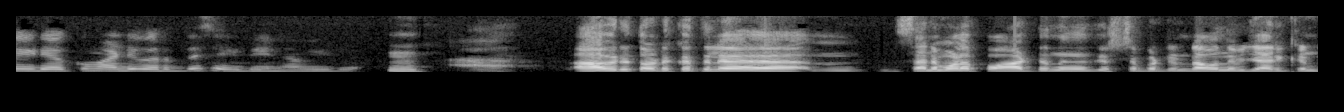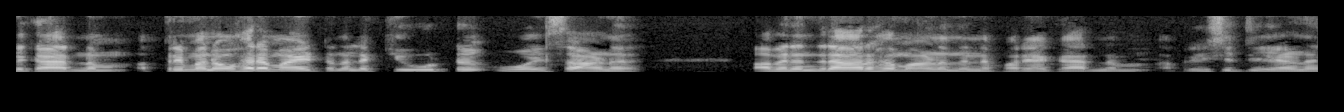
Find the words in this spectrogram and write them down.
വീഡിയോക്കും വേണ്ടി വെറുതെ ചെയ്തേനു ആ വീഡിയോ ആ. ഒരു തുടക്കത്തിൽ സനമോളെ പാട്ട് നിങ്ങൾക്ക് ഇഷ്ടപ്പെട്ടിട്ടുണ്ടാവും വിചാരിക്കുന്നുണ്ട് കാരണം അത്രയും മനോഹരമായിട്ട് നല്ല ക്യൂട്ട് വോയിസ് ആണ്. അഭിനന്ദനാർഹമാണെന്ന് തന്നെ പറയാം കാരണം അപ്രീഷിയേറ്റ് ചെയ്യാണ്.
